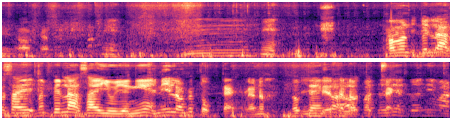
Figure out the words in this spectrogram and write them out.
นึกออกครับนี่อืมนี่เพราะมันเป็นลากไซมันเป็นลากไซอยู่อย่างนี้ทีนี้เราก็ตกแต่งแล้วเนาะตกแต่งเหลือก็แต่เอาเราปัตตกเตอแต่งร์เลียนตัวนี้มา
